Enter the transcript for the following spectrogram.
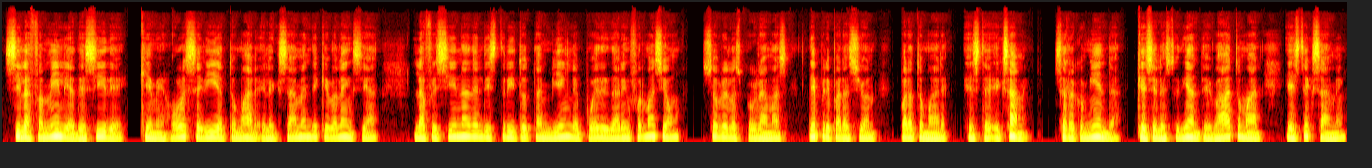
Si la familia decide que mejor sería tomar el examen de equivalencia, la oficina del distrito también le puede dar información sobre los programas de preparación para tomar este examen. Se recomienda que si el estudiante va a tomar este examen,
